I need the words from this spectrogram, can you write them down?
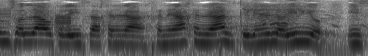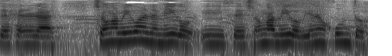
es un soldado que le dice al general, general, general, que vienen los indios. Y dice, general, son amigos enemigos. Y dice, son amigos, vienen juntos.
